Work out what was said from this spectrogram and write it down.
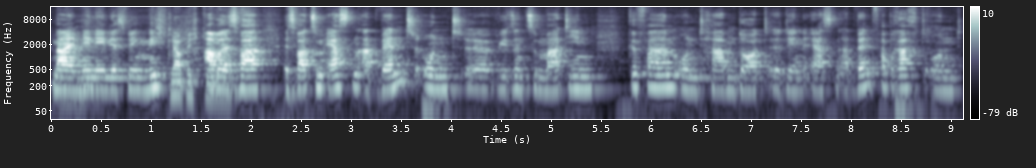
Nein, nee, nee, deswegen ich nicht. glaube, ich gehe. Aber es war, es war zum ersten Advent und äh, wir sind zu Martin gefahren und haben dort äh, den ersten Advent verbracht und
